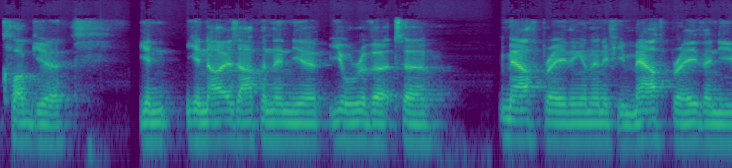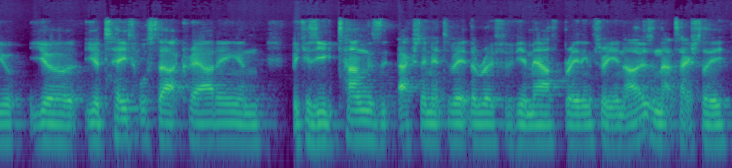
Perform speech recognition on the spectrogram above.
clog your your your nose up, and then you you'll revert to mouth breathing, and then if you mouth breathe, then you your your teeth will start crowding, and because your tongue's actually meant to be at the roof of your mouth, breathing through your nose, and that's actually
